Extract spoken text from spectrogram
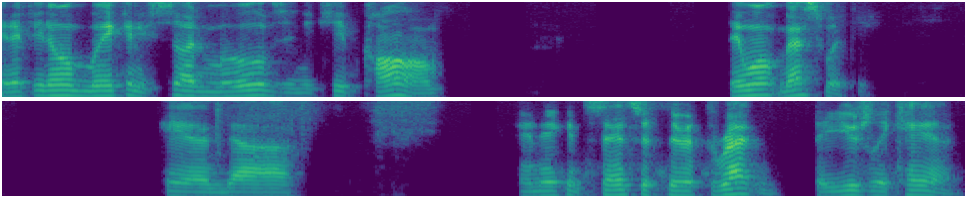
And if you don't make any sudden moves and you keep calm, they won't mess with you. And uh, and they can sense if they're threatened. They usually can.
